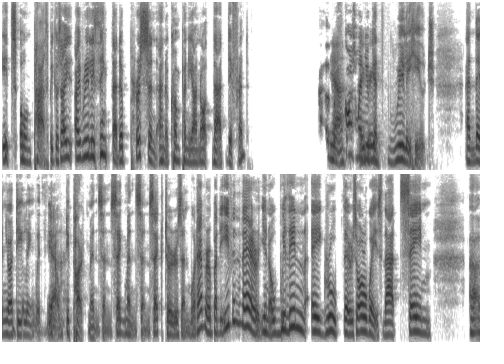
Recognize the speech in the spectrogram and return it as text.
its own path. Because I, I really think that a person and a company are not that different. Yeah, of course, when you get really huge, and then you're dealing with you yeah. know departments and segments and sectors and whatever but even there you know within a group there's always that same uh,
